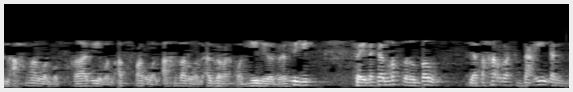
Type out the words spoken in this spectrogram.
الأحمر والبرتقالي والأصفر والأخضر والأزرق والنيلي والبنفسجي فإذا كان مصدر الضوء يتحرك بعيدا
